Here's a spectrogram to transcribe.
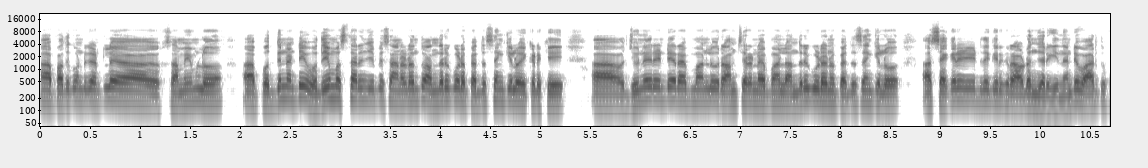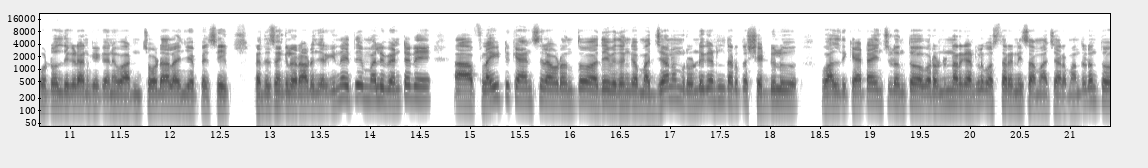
ఆ, పదకొండు గంటల సమయంలో ఆ, పొద్దునంటే ఉదయం వస్తారని చెప్పేసి అనడంతో అందరూ కూడా పెద్ద సంఖ్యలో ఇక్కడికి జూనియర్ ఎన్టీఆర్ అభిమానులు రామ్ చరణ్ అభిమానులు అందరూ కూడా పెద్ద సంఖ్యలో ఆ సెక్రటరియట్ దగ్గరికి రావడం జరిగింది. అంటే వారితో ఫోటోలు దిగడానికి కానీ వారిని చూడాలని చెప్పేసి పెద్ద సంఖ్యలో రావడం జరిగింది. అయితే మళ్ళీ వెంటనే ఆ ఫ్లైట్ క్యాన్సిల్ అవడంతో అదే విధంగా మధ్యాహ్నం రెండు గంటల తర్వాత షెడ్యూల్ వాళ్ళది కేటాయించడంతో రెండున్నర గంటలకు వస్తారని సమాచారం అందడంతో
